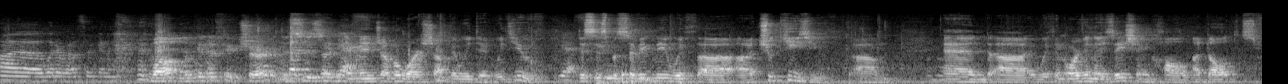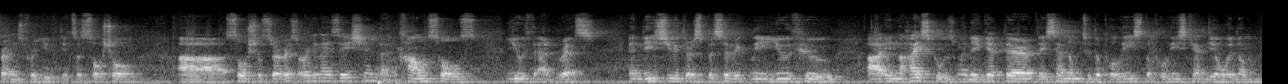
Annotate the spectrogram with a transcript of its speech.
uh, whatever else we're gonna. Well, look at the picture. This is an Yes. image of a workshop that we did with youth. Yes. This is specifically with uh, uh, Chuukese youth um, Mm-hmm. and uh, with an organization called Adults Friends for Youth. It's a social uh, social service organization that counsels youth at risk. And these youth are specifically youth who, uh, in the high schools, when they get there, they send them to the police. The police can't deal with them,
